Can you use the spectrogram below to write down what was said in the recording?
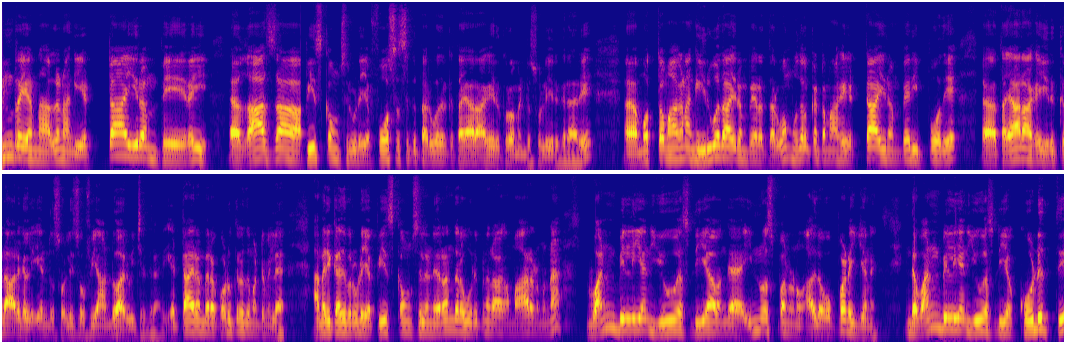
இன்றைய நாளில் நாங்கள் எட்டாயிரம் பேரை காசா பீஸ் கவுன்சிலுடைய ஃபோர்ஸஸுக்கு தருவதற்கு தயாராக இருக்கிறோம் என்று சொல்லியிருக்கிறாரு. மொத்தமாக நாங்கள் இருபதாயிரம் பேரை தருவோம். முதல் கட்டமாக எட்டாயிரம் பேர் இப்போதே தயாராக இருக்கிறார்கள் என்று சொல்லி சொஃபியாண்டோ அறிவிச்சிருக்கிறார். எட்டாயிரம் பேரை கொடுக்கறது மட்டும் இல்லை அமெரிக்க அதிபருடைய பீஸ் கவுன்சில் நிரந்தர உறுப்பினராக மாறணும்னா ஒன் பில்லியன் யூஎஸ்டியை அவங்க இன்வெஸ்ட் பண்ணணும் அதில் ஒப்படைக்கணும். இந்த ஒன் பில்லியன் யூஎஸ்டியை கொடுத்து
